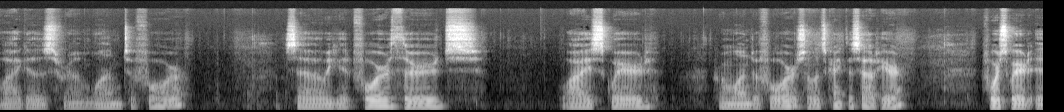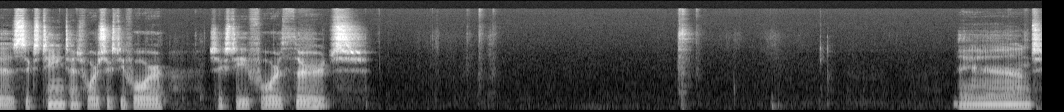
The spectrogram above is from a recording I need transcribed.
y goes from 1 to 4. So we get 4 thirds y squared from 1 to 4. So let's crank this out here. 4 squared is 16 times 4 is 64. 64 thirds. And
